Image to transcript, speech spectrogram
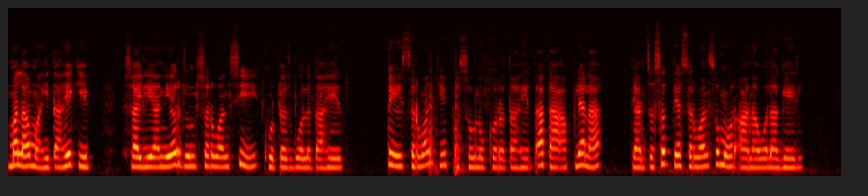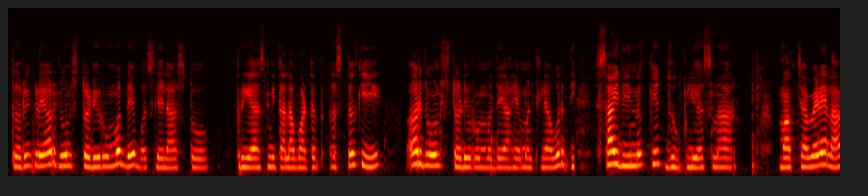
मला माहीत आहे की सायली आणि अर्जुन सर्वांशी खोटंच बोलत आहेत. ते सर्वांची फसवणूक करत आहेत. आता आपल्याला त्यांचं सत्य सर्वांसमोर आणावं लागेल. तर इकडे अर्जुन स्टडी रूममध्ये बसलेला असतो. प्रिया अस्मिताला वाटत असतं की अर्जुन स्टडी रूममध्ये आहे. म्हटल्यावरती सायली नक्कीच झोपली असणार. मागच्या वेळेला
